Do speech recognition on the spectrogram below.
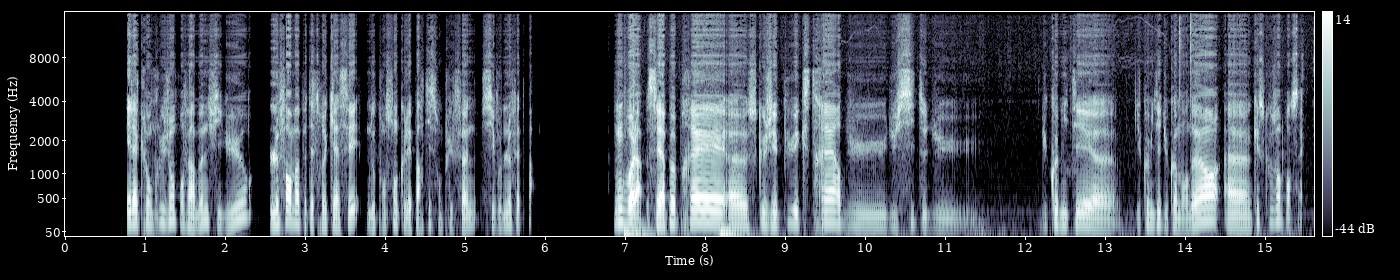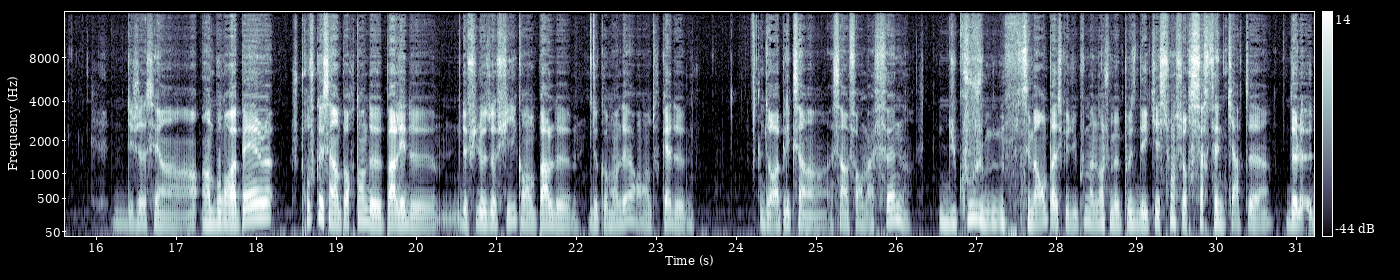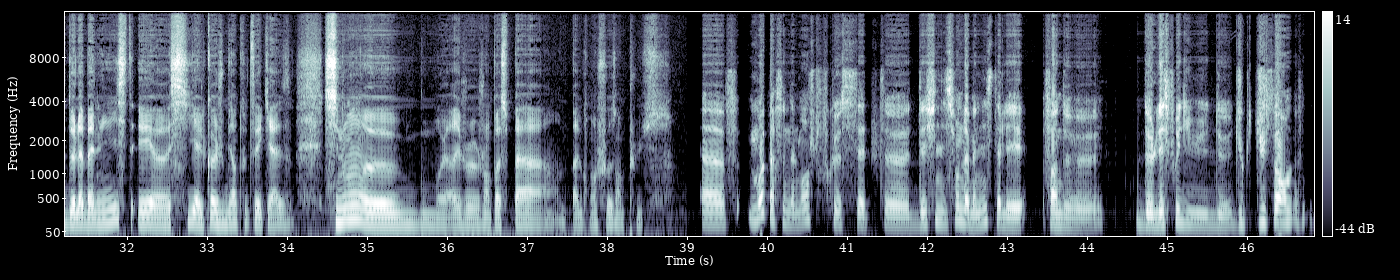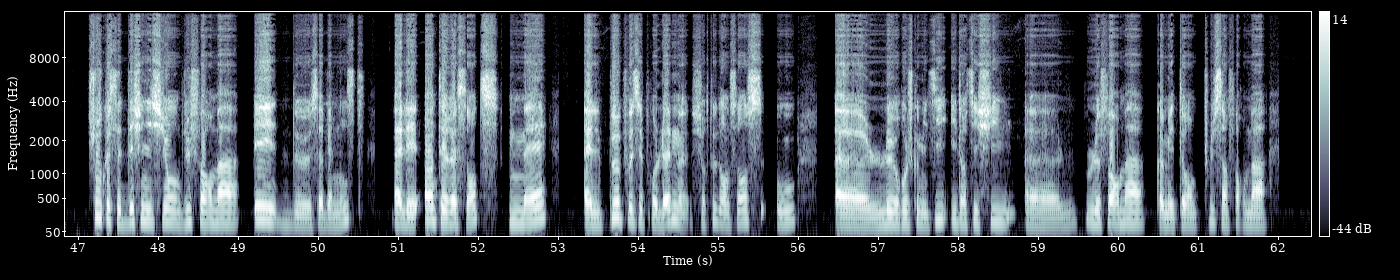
Et la conclusion pour faire bonne figure, le format peut être cassé, nous pensons que les parties sont plus fun si vous ne le faites pas. Donc voilà, c'est à peu près euh, ce que j'ai pu extraire du, site du, du comité, du comité du commandeur. Qu'est-ce que vous en pensez? Déjà, c'est un, bon rappel. Je trouve que c'est important de parler de, philosophie quand on parle de, de commandeur, en tout cas de, de rappeler que c'est un, format fun. Du coup, c'est marrant parce que du coup, maintenant, je me pose des questions sur certaines cartes euh, de la, de et euh, si elles cochent bien toutes ces cases. Sinon, euh, voilà, j'en passe pas, pas grand-chose en plus. Moi, personnellement, je trouve que cette définition de la banlist, elle est... Enfin, de, de l'esprit du, du, du format... Je trouve que cette définition du format et de sa banlist, elle est intéressante, mais elle peut poser problème, surtout dans le sens où euh, le Rouge Committee identifie euh, le format comme étant plus un format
